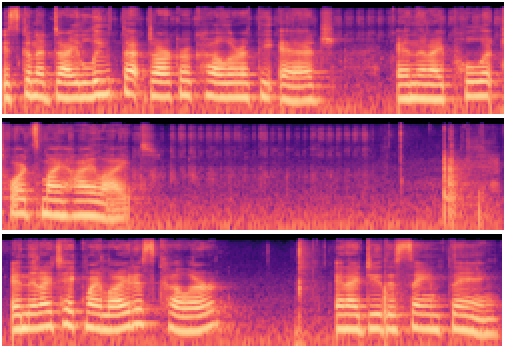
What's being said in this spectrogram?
It's going to dilute that darker color at the edge and then I pull it towards my highlight. And then I take my lightest color and I do the same thing.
